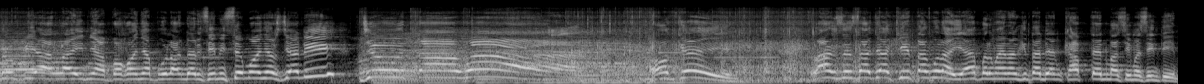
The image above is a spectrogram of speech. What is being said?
rupiah lainnya. Pokoknya pulang dari sini semuanya harus jadi jutawan. Oke. Langsung saja kita mulai ya permainan kita dan kapten masing-masing tim.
